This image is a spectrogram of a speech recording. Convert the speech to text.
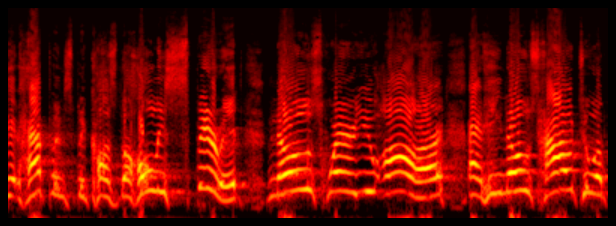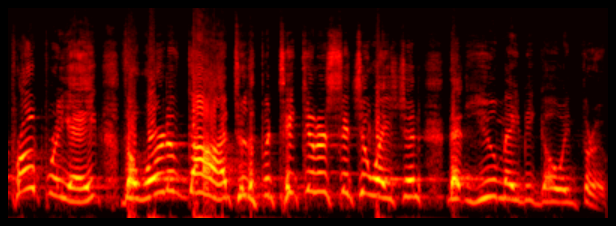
It happens because the Holy Spirit knows where you are and He knows how to appropriate the Word of God to the particular situation that you may be going through.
